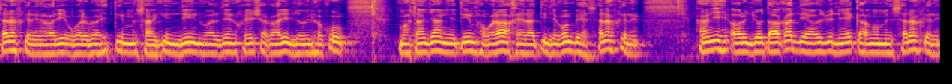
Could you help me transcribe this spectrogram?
صرف کریں۔ غریب، غربہ، یتیم، مساکین، دین، والدین خیش غریب ضوی الحقوق، محتاجان، یتیم، فقراء، خیراتی جگہوں پہ صرف کریں۔ ہاں جی اور جو طاقت دیا، اس بھی نئے کاموں میں صرف کریں۔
